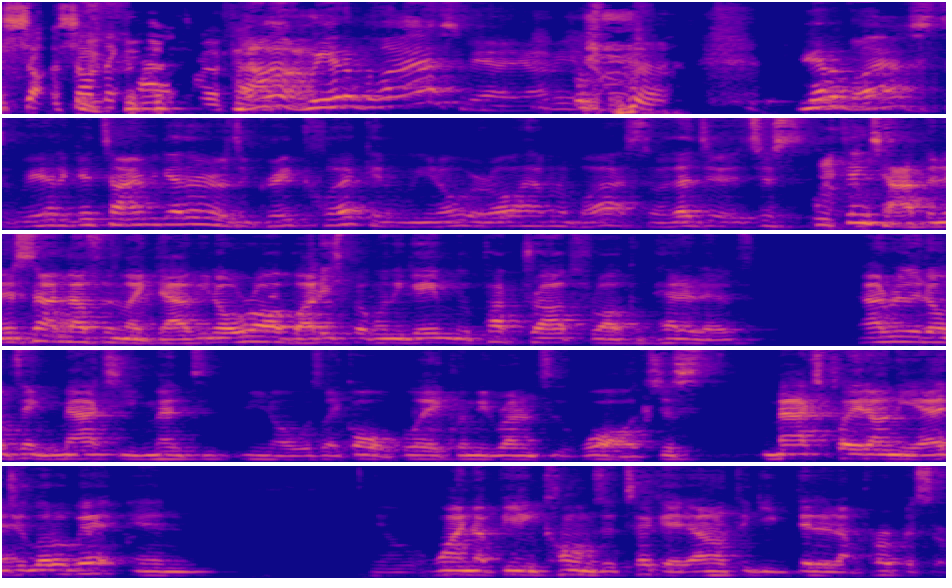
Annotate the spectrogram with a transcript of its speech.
So, something had to have happened. no, we had a blast, man. I mean, we had a blast. We had a good time together. It was a great click, and you know we were all having a blast. So that's it's just things happen. It's not nothing like that. You know, we're all buddies, but when the game the puck drops, we're all competitive I really don't think Maxi meant to, you know, was like, oh, Blake, let me run him to the wall. It's just Max played on the edge a little bit and, you know, wind up being Combs that took it. I don't think he did it on purpose or,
